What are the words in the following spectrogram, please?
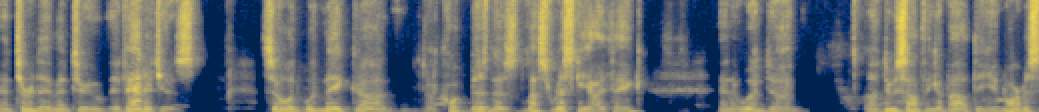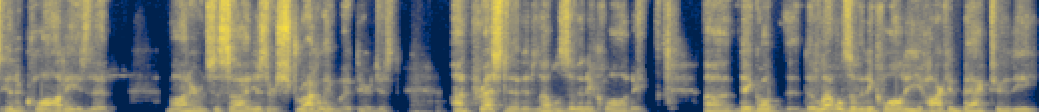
and turn them into advantages. So it would make uh, business less risky, I think, and it would uh, uh, do something about the enormous inequalities that modern societies are struggling with. They're just unprecedented levels of inequality. Uh, they go the levels of inequality harken back to the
